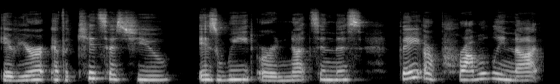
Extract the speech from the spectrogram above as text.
if you're if a kid says to you, is wheat or nuts in this, they are probably not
